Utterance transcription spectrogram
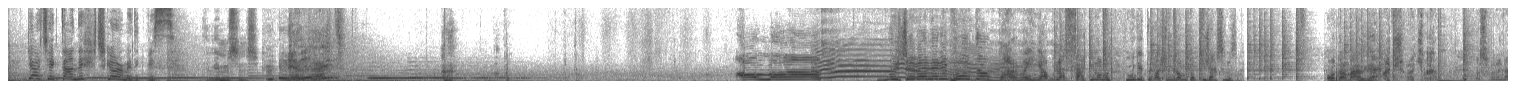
Gerçekten de hiç görmedik biz. Emin misiniz? Evet. Allah! Mücevherleri buldum. Bağırmayın ya biraz sakin olun. Milleti başımıza mı toplayacaksınız? O da var ya. Aç şunu aç bakalım. Osman Aga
